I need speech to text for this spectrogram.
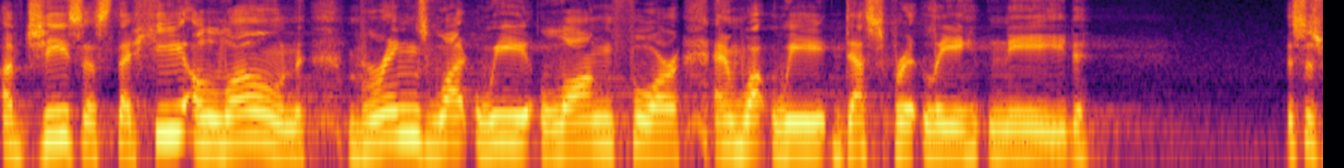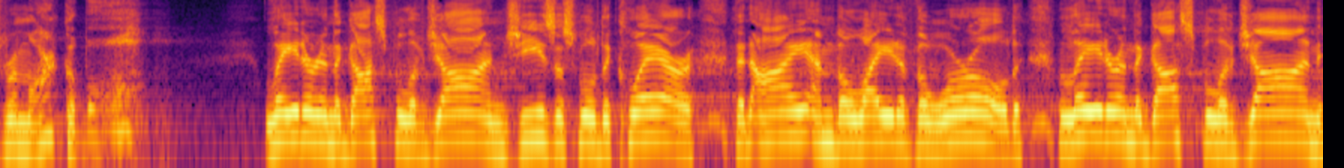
of Jesus that He alone brings what we long for and what we desperately need. This is remarkable. Later in the Gospel of John, Jesus will declare that I am the light of the world. Later in the Gospel of John,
